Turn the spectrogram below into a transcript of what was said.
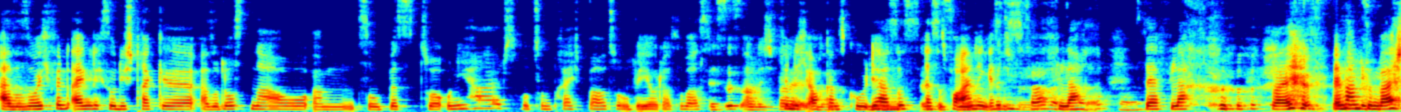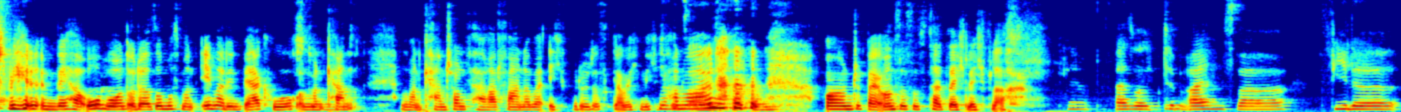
Also so, ich finde eigentlich so die Strecke, also Lustnau, ähm, so bis zur Uni halt, so zum Prechtbau, zur OB oder sowas. Es ist auch nicht weit. Finde ich auch ne? ganz cool. Ja, es Mhm. ist, es ist vor allen Dingen, es ist flach, sehr flach. Weil wenn man zum Beispiel im WHO wohnt oder so, muss man immer den Berg hoch und man Stimmt. kann, also man kann schon Fahrrad fahren, aber ich würde das, glaube ich, nicht Ich machen wollen. Und bei uns ist es tatsächlich flach. Ja. Also Tipp 1 war viele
